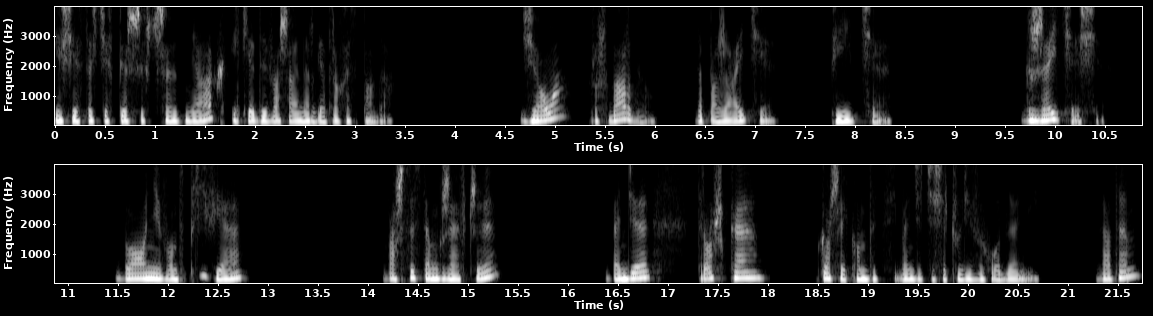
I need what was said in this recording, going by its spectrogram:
jeśli jesteście w pierwszych trzech dniach i kiedy wasza energia trochę spada. Zioła? Proszę bardzo. Zaparzajcie, pijcie, grzejcie się, bo niewątpliwie wasz system grzewczy będzie troszkę w gorszej kondycji, będziecie się czuli wychłodzeni. Zatem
